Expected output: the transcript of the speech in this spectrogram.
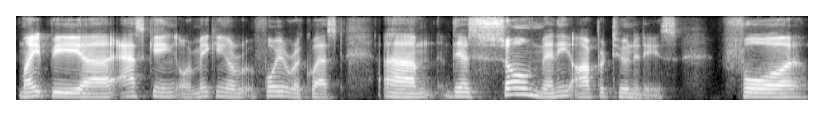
might be uh, asking or making a FOIA request. Um, there's so many opportunities for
